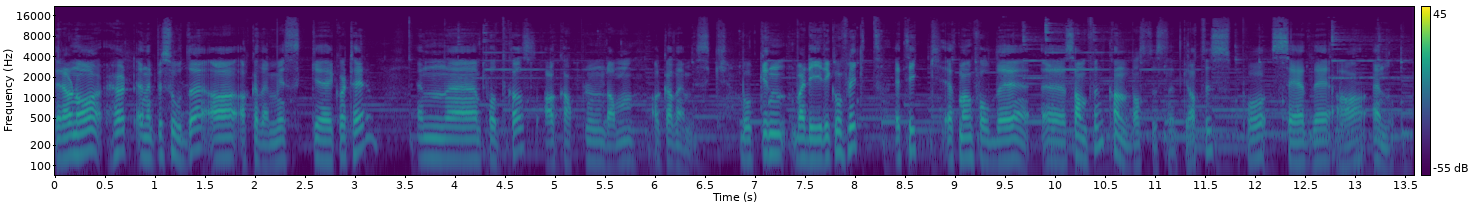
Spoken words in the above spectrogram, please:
Dere har nå hørt en episode av Akademisk kvarter. En podkast av Cappelen Dam Akademisk. Boken 'Verdier i konflikt etikk et mangfoldig samfunn' kan lastes ned gratis på cda.no.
